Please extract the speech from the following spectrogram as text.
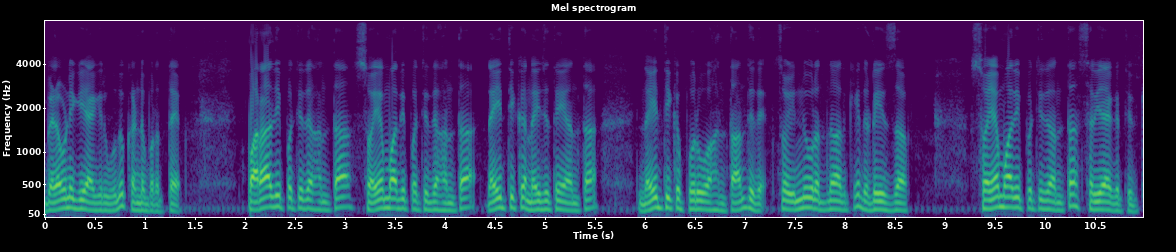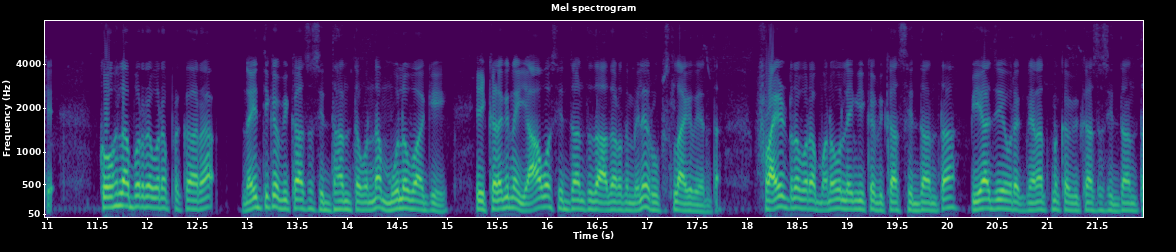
ಬೆಳವಣಿಗೆಯಾಗಿರುವುದು ಕಂಡುಬರುತ್ತೆ. ಪರಾಧಿಪತ್ಯದ ಹಂತ, ಸ್ವಯಮಾಧಿಪತ್ಯದ ಹಂತ, ನೈತಿಕ ನೈಜತೆಯ ಹಂತ, ನೈತಿಕ ಪೂರ್ವ ಹಂತ ಅಂತಿದೆ. ಸೊ, ಇನ್ನೂರ ಹದಿನಾಲ್ಕಕ್ಕೆ ದಟ್ ಈಸ್ ಸ್ವಯಮಾಧಿಪತ್ಯದ ಹಂತ ಸರಿಯಾಗುತ್ತೆ ಇದಕ್ಕೆ ಕೋಹ್ಲಾಬರ್ರವರ ಪ್ರಕಾರ ನೈತಿಕ ವಿಕಾಸ ಸಿದ್ಧಾಂತವನ್ನು ಮೂಲವಾಗಿ ಈ ಕೆಳಗಿನ ಯಾವ ಸಿದ್ಧಾಂತದ ಆಧಾರದ ಮೇಲೆ ರೂಪಿಸಲಾಗಿದೆ ಅಂತ. ಫ್ರೈಡ್ರವರ ಮನೋಲೈಂಗಿಕ ವಿಕಾಸ ಸಿದ್ಧಾಂತ ಪಿಯಾಜಿಯವರ ಜ್ಞಾನಾತ್ಮಕ ವಿಕಾಸ ಸಿದ್ಧಾಂತ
